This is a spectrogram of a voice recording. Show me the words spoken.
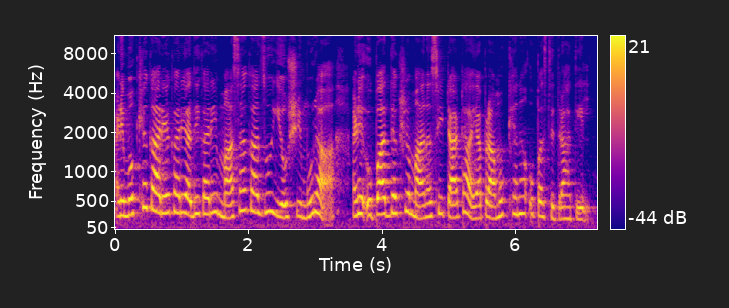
आणि मुख्य कार्यकारी अधिकारी मासाकाझू योशीमुरा आणि उपाध्यक्ष मानसी टाटा या प्रामुख्यानं उपस्थित राहतील.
